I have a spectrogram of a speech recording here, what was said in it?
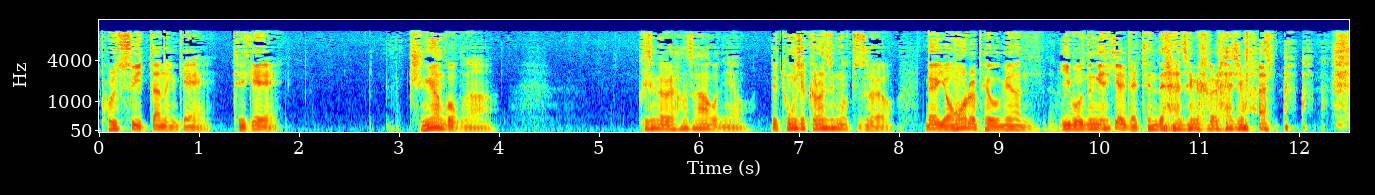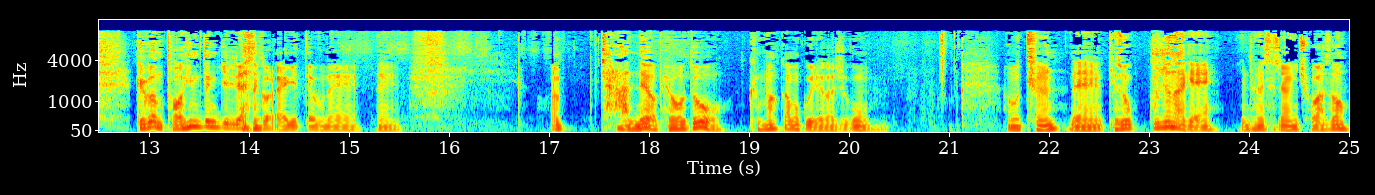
볼 수 있다는 게 되게 중요한 거구나. 그 생각을 항상 하거든요. 근데 동시에 그런 생각도 들어요. 내가 영어를 배우면 이 모든 게 해결될 텐데라는 생각을 하지만 그건 더 힘든 길이라는 걸 알기 때문에 네. 아, 잘안 돼요. 배워도 금방 까먹고 이래가지고 아무튼 네 계속 꾸준하게 인터넷 사정이 좋아서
